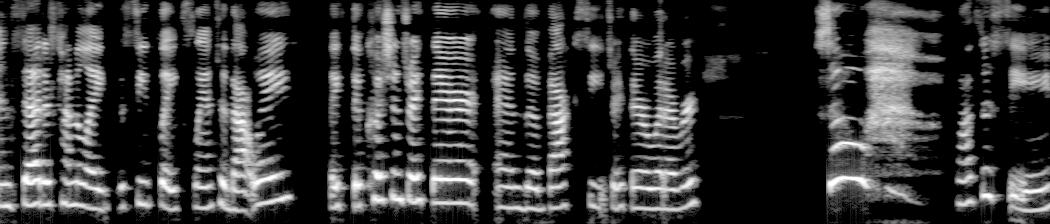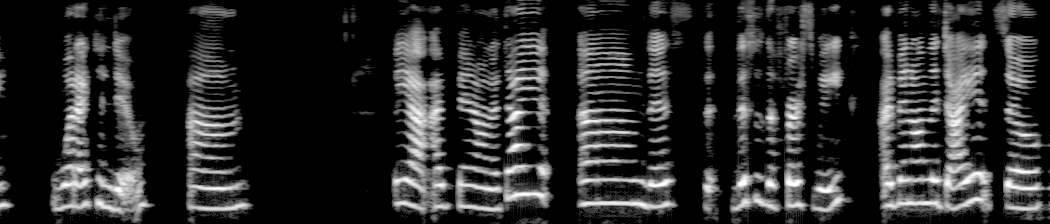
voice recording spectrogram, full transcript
instead it's kind of like the seat's like slanted that way. Like the cushion's right there and the back seat's right there or whatever. So we'll have to see what I can do. Um but yeah, I've been on a diet. Um, this th this is the first week I've been on the diet, so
